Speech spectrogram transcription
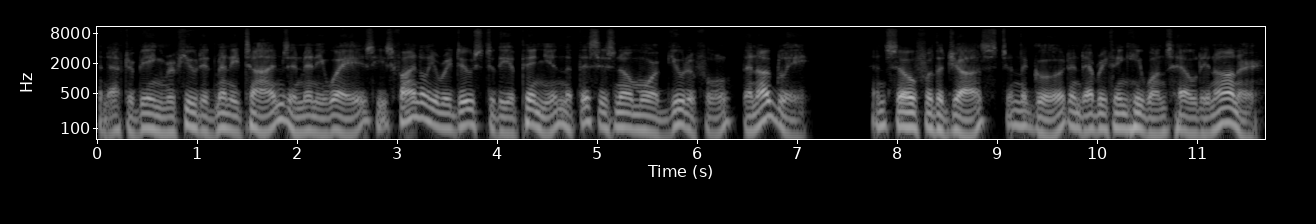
and after being refuted many times in many ways, he's finally reduced to the opinion that this is no more beautiful than ugly. And so for the just and the good and everything he once held in honor.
